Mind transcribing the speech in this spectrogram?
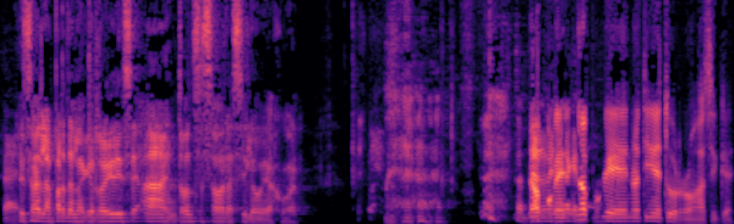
claro. Esa es la parte en la que Roy dice, ah, entonces ahora sí lo voy a jugar. No porque, no porque no tiene turnos, así que.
